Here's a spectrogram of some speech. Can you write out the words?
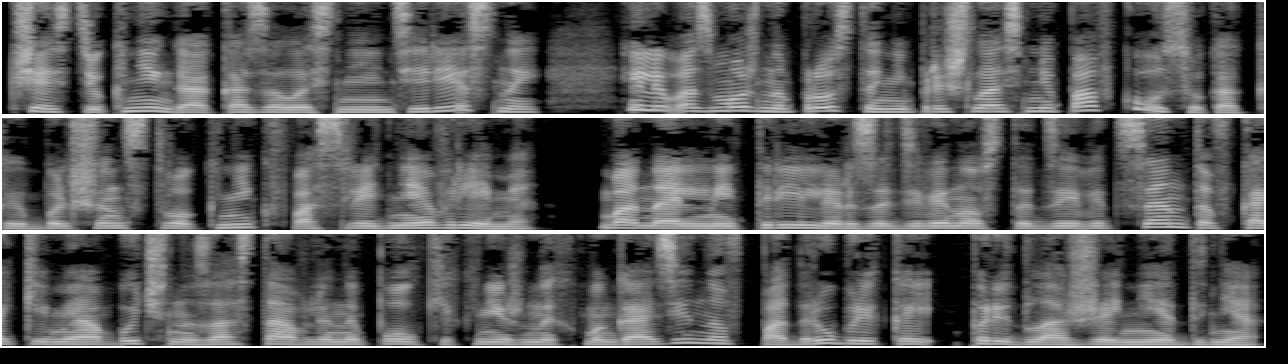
К счастью, книга оказалась неинтересной или, возможно, просто не пришлась мне по вкусу, как и большинство книг в последнее время. Банальный триллер за 99 центов, какими обычно заставлены полки книжных магазинов под рубрикой «Предложение дня».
